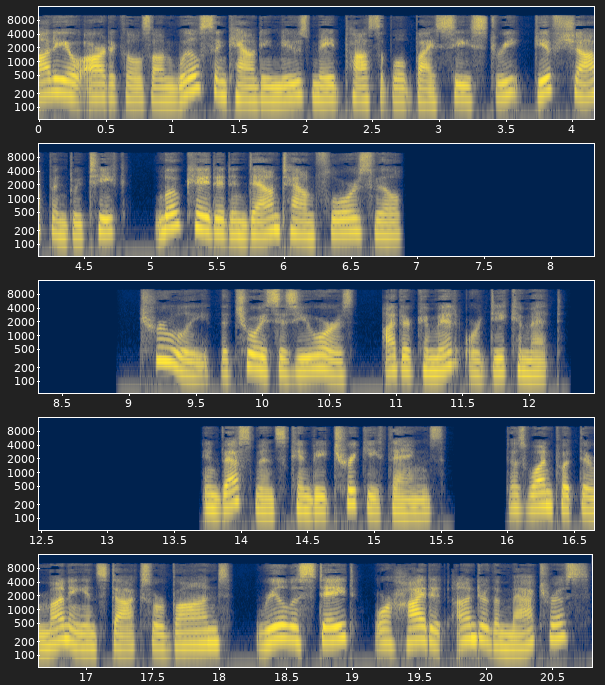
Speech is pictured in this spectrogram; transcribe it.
Audio articles on Wilson County News made possible by C Street Gift Shop and Boutique, located in downtown Floresville. Truly, the choice is yours either commit or decommit. Investments can be tricky things. Does one put their money in stocks or bonds, real estate, or hide it under the mattress?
